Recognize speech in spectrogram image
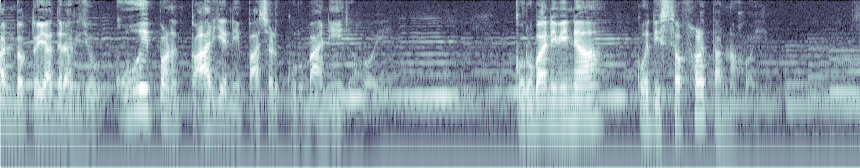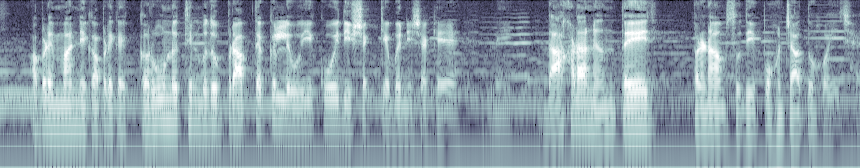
અને ભક્તો યાદ રાખજો, કોઈ પણ કાર્યની પાછળ કુરબાની જ હોય. કુરબાની વિના કોઈ સફળતા ન હોય. આપણે માનીએ કે આપણે કઈ કરવું નથી ને બધું પ્રાપ્ત કરી લેવું, એ કોઈ દી શક્ય બની શકે નહીં. દાખલાને અંતે જ પરિણામ સુધી પહોંચાતું હોય છે.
